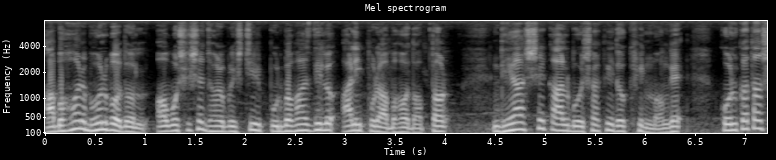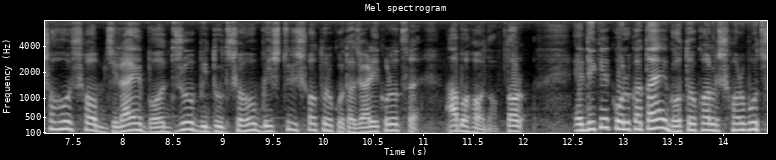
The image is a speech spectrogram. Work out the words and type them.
আবহাওয়ার ভুল বদল, অবশেষে ঝড় বৃষ্টির পূর্বাভাস দিল আলিপুর আবহাওয়া দপ্তর। ধেয়ে আসছে কাল বৈশাখী দক্ষিণবঙ্গে কলকাতা সহ সব জেলায় বজ্র বিদ্যুৎ সহ বৃষ্টির সতর্কতা জারি করেছে আবহাওয়া দপ্তর। এদিকে কলকাতায় গতকাল সর্বোচ্চ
